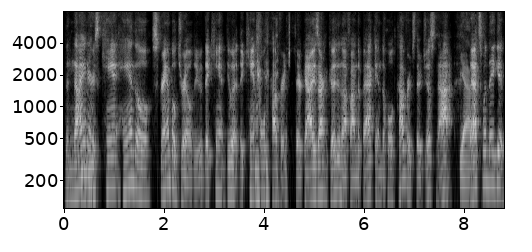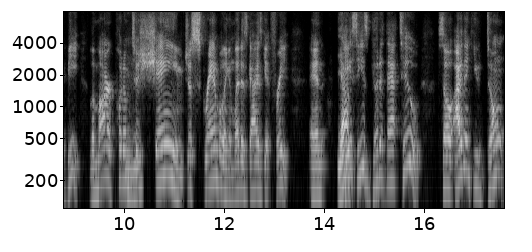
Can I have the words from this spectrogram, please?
The mm-hmm. Niners mm-hmm. can't handle scramble drill, dude. They can't do it. They can't hold coverage. Their guys aren't good enough on the back end to hold coverage. They're just not. Yeah. That's when they get beat. Lamar put them mm-hmm. to shame just scrambling and let his guys get free. And yeah. KC's good at that too. So I think you don't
